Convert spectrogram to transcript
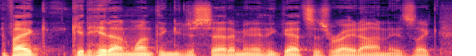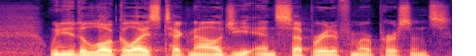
if I could hit on one thing you just said, I mean, I think that's just right on. Is like we need to localize technology and separate it from our persons.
